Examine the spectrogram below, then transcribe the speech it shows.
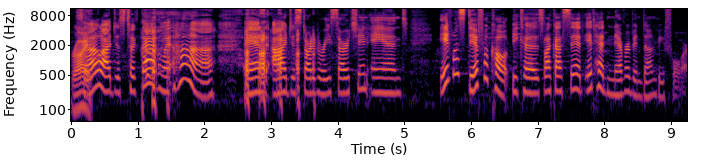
right. So I just took that and went, huh. And I just started researching, and it was difficult because, like I said, it had never been done before.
